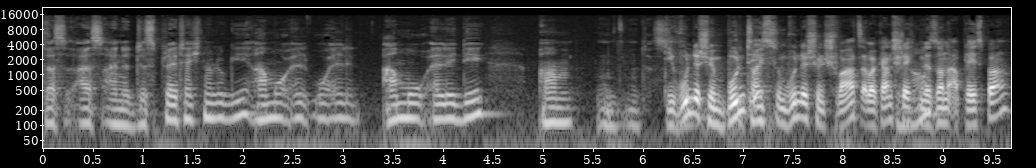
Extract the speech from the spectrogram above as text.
Das ist eine Display-Technologie, AMOLED. AMO-LED. Ähm, die wunderschön bunt ist und wunderschön schwarz, aber ganz schlecht genau. in der Sonne ablesbar.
